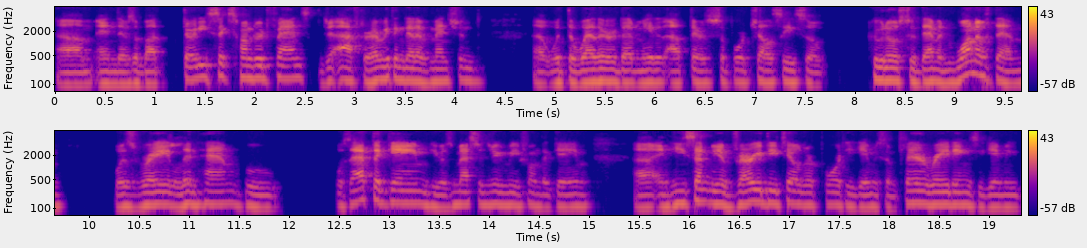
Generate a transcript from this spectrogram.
Um, and there's about 3,600 fans after everything that I've mentioned uh, with the weather that made it out there to support Chelsea. So kudos to them. And one of them was Ray Linham, who was at the game. He was messaging me from the game. Uh, and he sent me a very detailed report. He gave me some player ratings. He gave me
